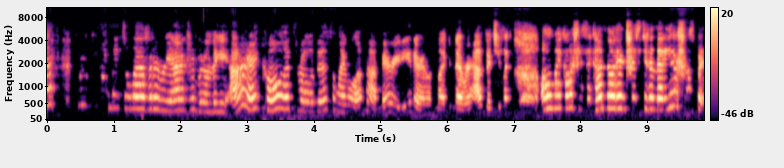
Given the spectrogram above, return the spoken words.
like, my to laugh at her reaction, but I'm thinking, all right, cool, let's roll with this. I'm like, well, I'm not married either. I'm like, never have been. She's like, oh my gosh. She's like, I'm not interested in that either. She was, but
